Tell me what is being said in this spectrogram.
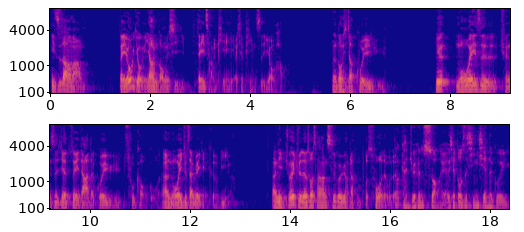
你知道吗？北欧有一样东西非常便宜，而且品质又好，那东西叫鲑鱼。因为挪威是全世界最大的鲑鱼出口国，然后挪威就在瑞典隔壁嘛。啊你就会觉得说，常常吃鲑鱼好像很不错，对不对都？感觉很爽哎，而且都是新鲜的鲑鱼，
